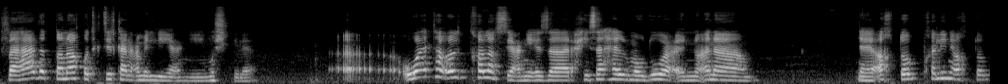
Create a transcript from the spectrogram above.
فهذا التناقض كتير كان عامل لي يعني مشكلة. أه وقتها قلت خلص يعني إذا رح يسهل الموضوع إنه أنا آه، أخطب خليني أخطب.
